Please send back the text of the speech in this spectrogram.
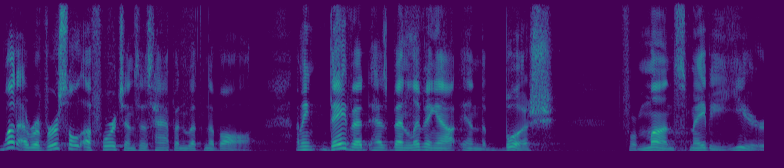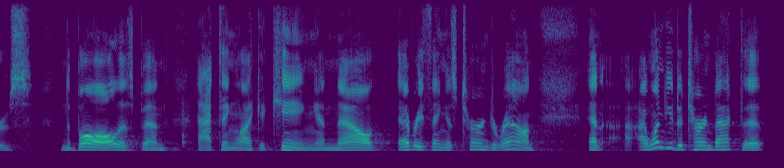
What a reversal of fortunes has happened with Nabal. I mean, David has been living out in the bush for months, maybe years. Nabal has been acting like a king, and now everything is turned around. And I want you to turn back to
